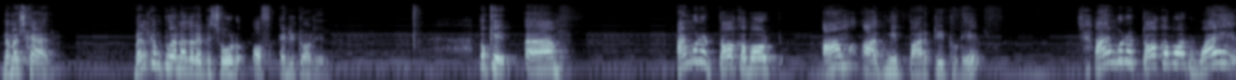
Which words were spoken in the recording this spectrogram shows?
Namaskar. Welcome to another episode of Editorial. Okay, um, I'm going to talk about Aam Aadmi Party today. I'm going to talk about why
